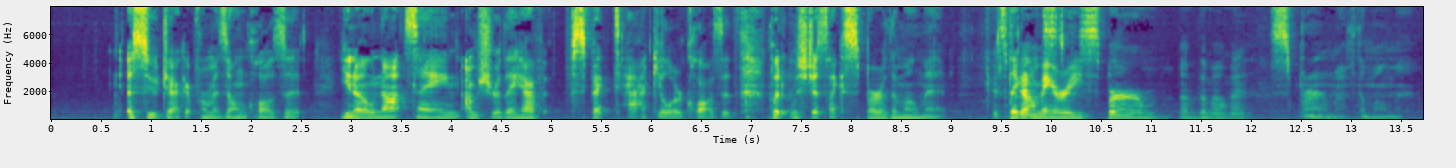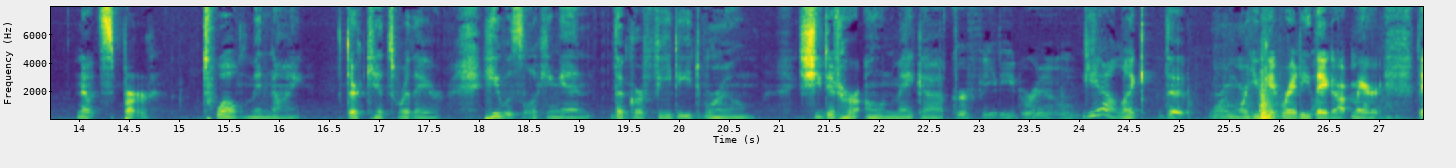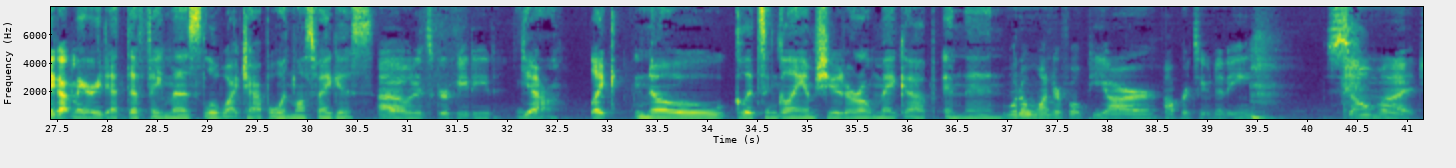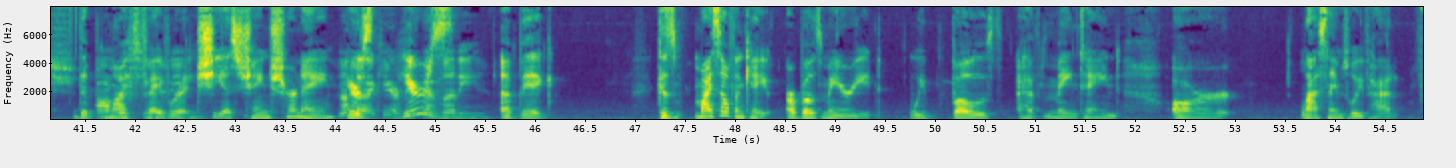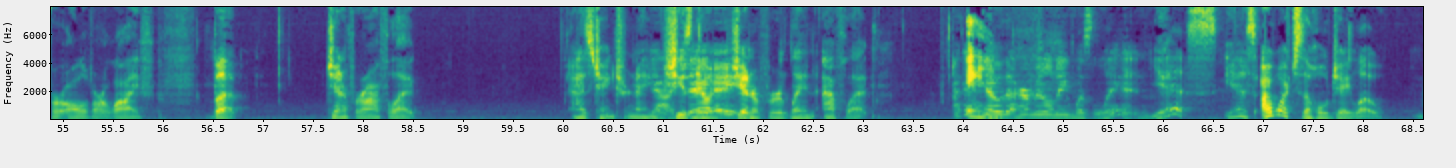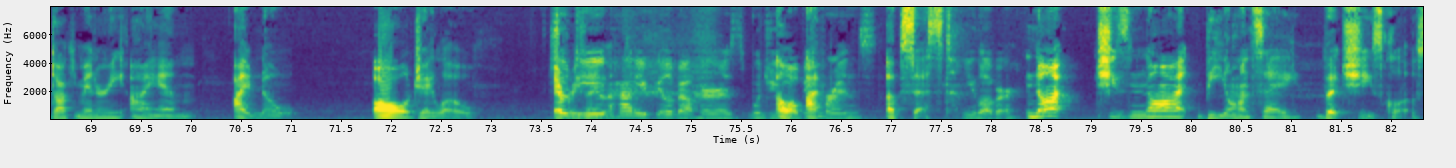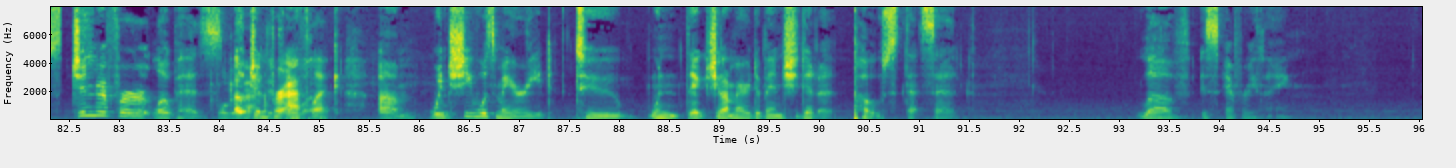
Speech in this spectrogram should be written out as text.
a suit jacket from his own closet. You know, not saying I'm sure they have spectacular closets, but it was just like spur of the moment. It's They got married. Sperm of the moment. Sperm of the moment. No, it's spur. 12 midnight. Their kids were there. He was looking in the graffitied room. She did her own makeup. Graffitied room. Yeah, like the room where you get ready. They got married. They got married at the famous Little White Chapel in Las Vegas. Oh, and it's graffitied. Yeah, like no glitz and glam. She did her own makeup, and then What a wonderful PR opportunity. so much. the my favorite. She has changed her name. Not here's that I care. Here's money. a big because myself and Kate are both married. We both have maintained our last names we've had for all of our life, but Jennifer Affleck has changed her name. Yeah, She's now J.A.. Jennifer Lynn Affleck. I didn't and- know that her middle name was Lynn. Yes, yes. I watched the whole J Lo documentary. I am. I know all J Lo. So do you? How do you feel about her? As would you Oh, all be I'm- friends? Obsessed. You love her. not she's not Beyonce, but she's close. Jennifer Lopez. We'll oh, Jennifer Affleck. Um, when she was married to when they, she got married to Ben, she did a post that said, "Love is everything.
